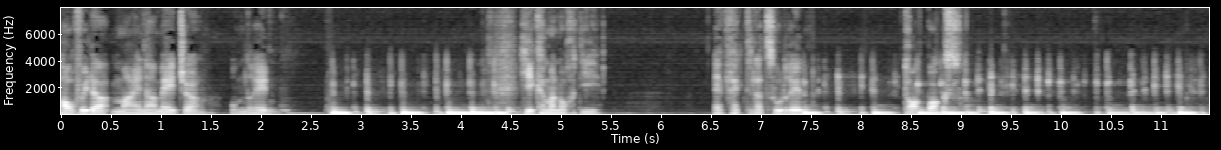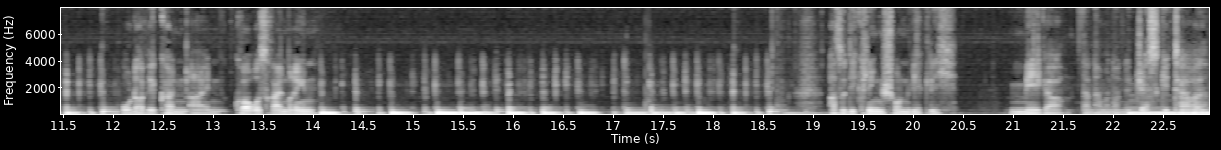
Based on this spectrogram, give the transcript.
Auch wieder Minor Major. Umdrehen. Hier kann man noch die Effekte dazu drehen. Talkbox. Oder wir können einen Chorus reinbringen. Also die klingen schon wirklich mega. Dann haben wir noch eine Jazzgitarre.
